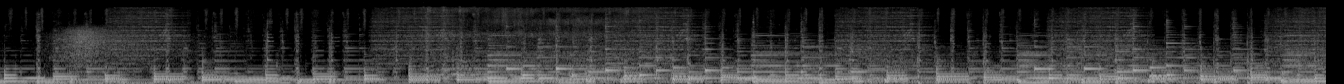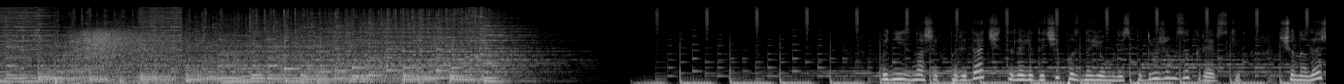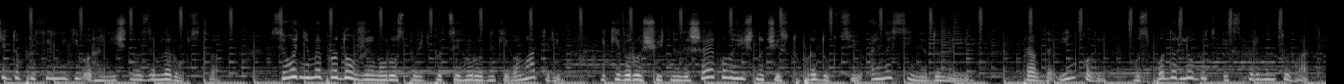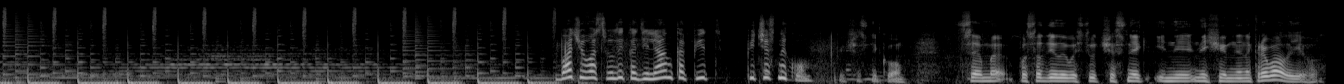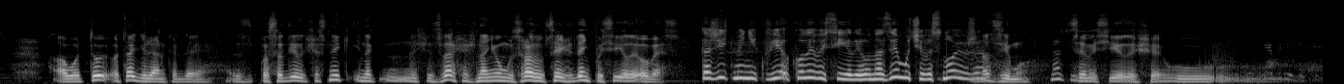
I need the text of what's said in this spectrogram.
В одній з наших передач телеглядачі познайомились з подружжям Закревських, що належить до прихильників органічного землеробства. Сьогодні ми продовжуємо розповідь про цих городників-аматорів, які вирощують не лише екологічно чисту продукцію, а й насіння до неї. Правда, інколи господар любить експериментувати. Бачу, у вас велика ділянка під, під чесником. під чесником. Це ми посадили ось тут чесник і ні, нічим не накривали його. А от той, ота ділянка, де посадили чесник, і на, значить, зверху ж на ньому зразу в цей же день посіяли овес Скажіть мені, коли ви сіяли його на зиму чи весною вже? на зиму. На Це ми сіяли ще у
